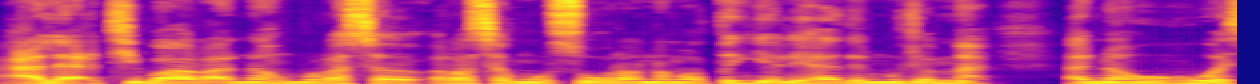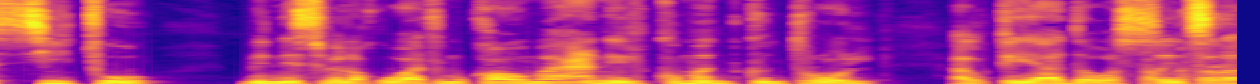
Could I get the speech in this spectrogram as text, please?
على اعتبار أنهم رسموا صورة نمطية لهذا المجمع أنه هو ال C2 بالنسبة لقوات المقاومة يعني ال command control القيادة والسيطرة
